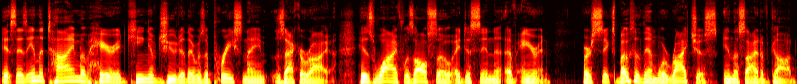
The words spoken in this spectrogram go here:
it says, In the time of Herod, king of Judah, there was a priest named Zachariah. His wife was also a descendant of Aaron. Verse 6 Both of them were righteous in the sight of God,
